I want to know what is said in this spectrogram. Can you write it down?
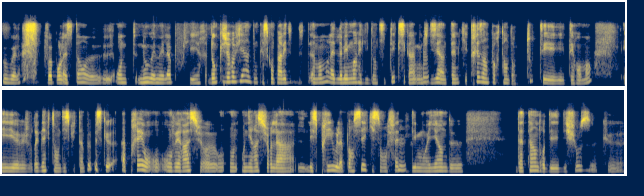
voilà. Pour l'instant, euh, nous, on est là pour lire. Donc, je reviens donc à ce qu'on parlait d'un moment là de la mémoire et de l'identité, qui c'est quand même, comme je mm. disais, un thème qui est très important dans tous tes, tes romans. Et euh, je voudrais bien que tu en discutes un peu parce que après on, verra sur, on, ira sur l'esprit ou la pensée qui sont en fait mm. des moyens de d'atteindre des, choses que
